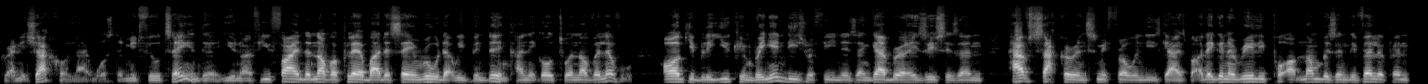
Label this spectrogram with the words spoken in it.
Granit Xhaka, like what's the midfield saying there? You know, if you find another player by the same rule that we've been doing, can it go to another level? Arguably you can bring in these Raphinhas and Gabriel Jesus's and have Saka and Smith Rowe and these guys, but are they going to really put up numbers and develop and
